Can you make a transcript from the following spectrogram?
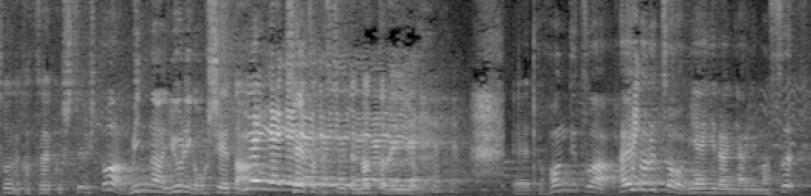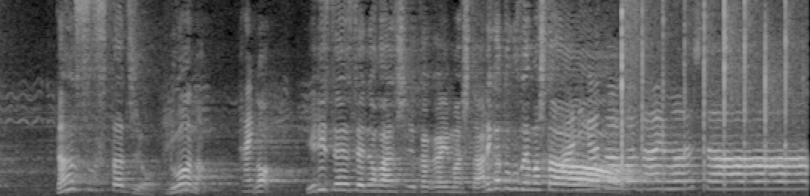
そういうの活躍してる人はみんな有利が教えたいやいやいやい生徒ですみたいになったらいいよね。えーと本日は灰原町宮平にあります、ダンススタジオルアナのゆり先生のお話伺いました。ありがとうございました。ありがとうございました。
